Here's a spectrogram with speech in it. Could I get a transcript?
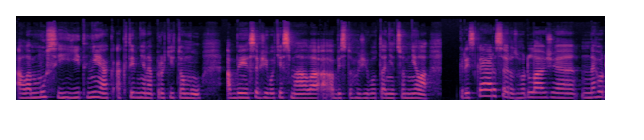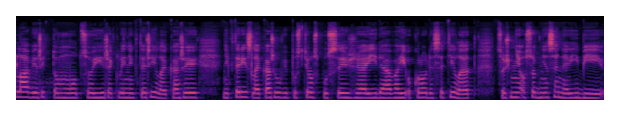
ale musí jít nějak aktivně naproti tomu, aby se v životě smála a aby z toho života něco měla. Carr se rozhodla, že nehodlá věřit tomu, co jí řekli někteří lékaři. Některý z lékařů vypustil z pusy, že jí dávají okolo deseti let, což mě osobně se nelíbí.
